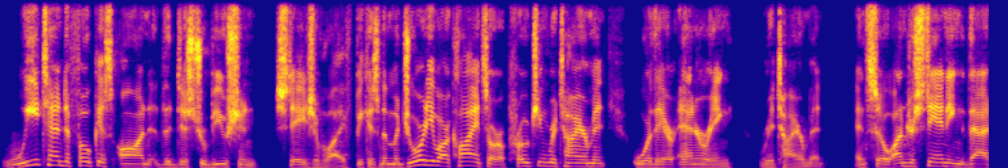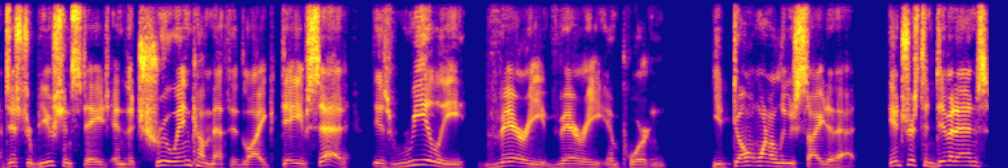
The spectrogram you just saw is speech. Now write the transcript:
We tend to focus on the distribution stage of life because the majority of our clients are approaching retirement or they're entering retirement. And so understanding that distribution stage and the true income method, like Dave said, is really very, very important. You don't want to lose sight of that. Interest and dividends,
